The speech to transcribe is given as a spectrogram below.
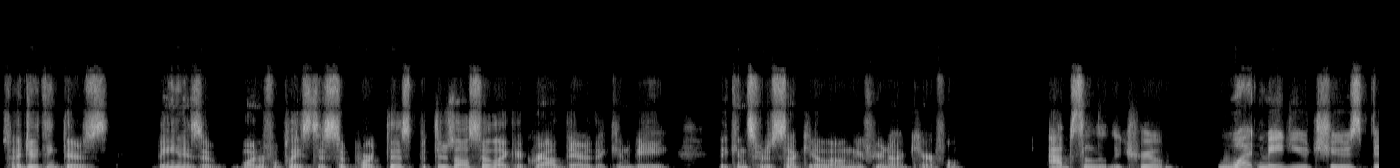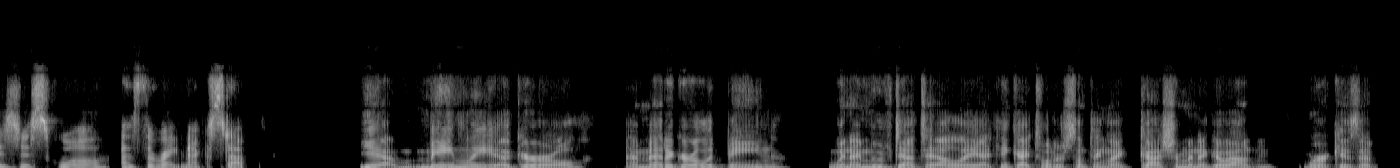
So I do think there's Bain is a wonderful place to support this, but there's also like a crowd there that can be that can sort of suck you along if you're not careful. Absolutely true. What made you choose business school as the right next step? Yeah, mainly a girl. I met a girl at Bain when I moved out to LA. I think I told her something like, "Gosh, I'm going to go out and work as a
